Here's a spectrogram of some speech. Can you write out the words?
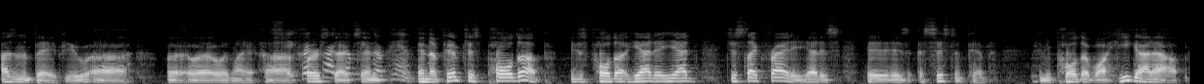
I was in the Bayview uh, uh, with my uh, Shit, first ex and and the pimp just pulled up. He just pulled up. He had a, he had just like Friday. He had his, his his assistant pimp and he pulled up while he got out.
